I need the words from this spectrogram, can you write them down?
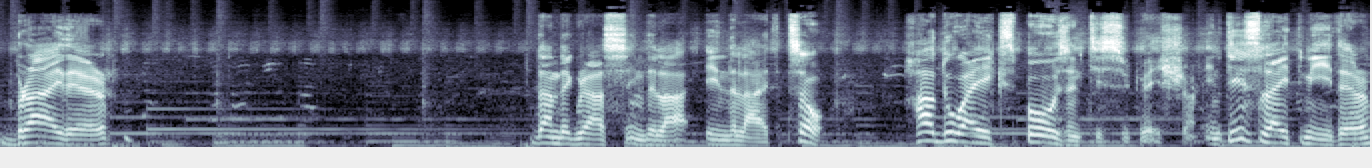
brighter than the grass in the, in the light. So how do I expose in this situation? In this light meter,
